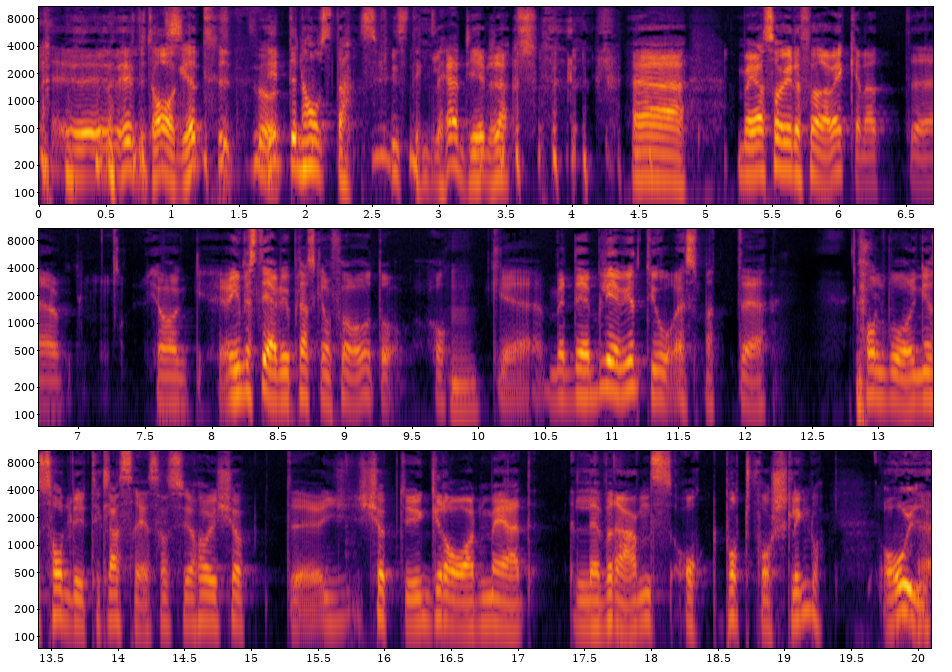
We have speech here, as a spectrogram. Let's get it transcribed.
eh, överhuvudtaget. Inte någonstans finns det glädje i det där. uh, men jag sa ju det förra veckan att uh, jag, jag investerade i plastgran förra året då. Och, mm. uh, men det blev ju inte i år eftersom att 12-åringen sålde ju till klassresan. Så jag har ju köpt Eh, köpte ju gran med leverans och bortforsling då. Oj, eh,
